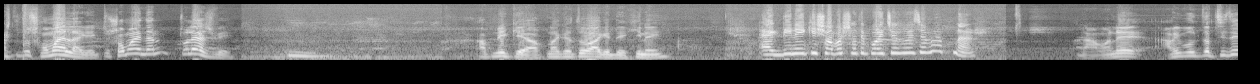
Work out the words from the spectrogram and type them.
আসতে তো সময় লাগে। একটু সময় দেন চলে আসবে। আপনি কে? আপনাকে তো আগে দেখি নাই। একদিনে কি সবার সাথে পরিচয় হয়ে যাবে আপনার? না মানে আমি বলতে চাচ্ছি যে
